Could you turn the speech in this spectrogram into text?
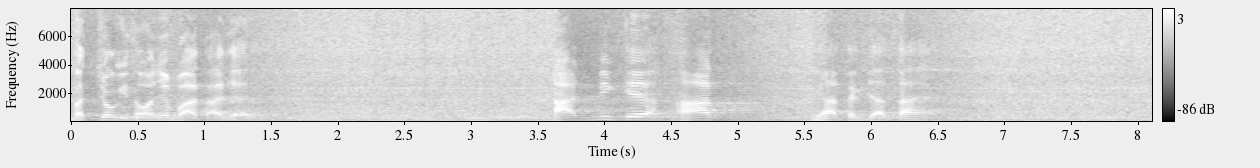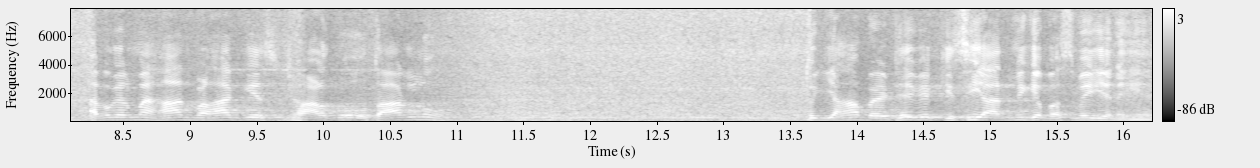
بچوں کی سمجھ میں بات آ جائے۔ آدمی کے ہاتھ یہاں تک جاتا ہے۔ اب اگر میں ہاتھ بڑھا کے اس جھاڑ کو اتار لوں، تو یہاں بیٹھے ہوئے کسی آدمی کے بس میں یہ نہیں ہے۔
